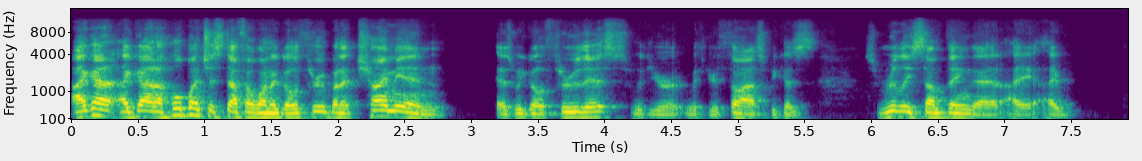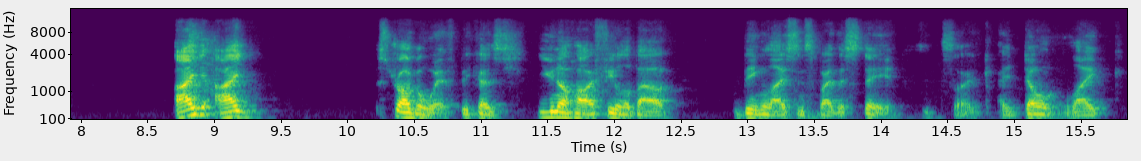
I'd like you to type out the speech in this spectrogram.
I got I got a whole bunch of stuff I want to go through, but I chime in as we go through this with your with your thoughts because it's really something that I I I, I struggle with because you know how I feel about being licensed by the state. It's like I don't like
